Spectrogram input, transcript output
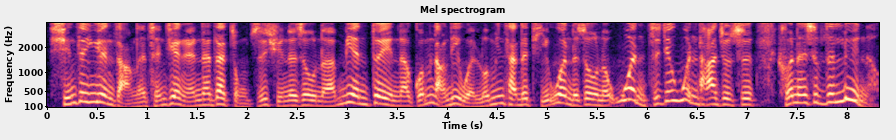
行政院长呢，陈建仁呢，在总质询的时候呢，面对呢国民党立委罗明才的提问的时候呢，问直接问他就是核能是不是绿能？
